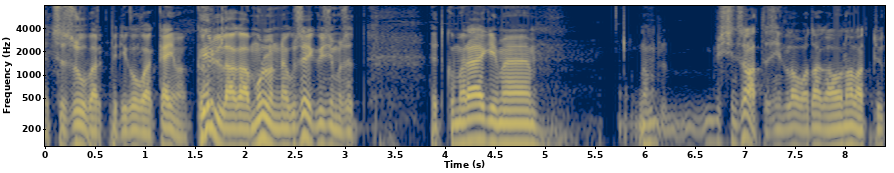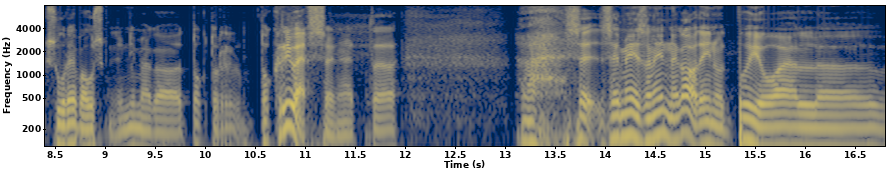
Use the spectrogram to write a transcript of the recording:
et see suuvärk pidi kogu aeg käima, küll aga mul on nagu see küsimus, et, et kui me räägime, noh, mis siin salata, siin laua taga on alati üks suur ebausk nimega doktor, Doc Rivers on ju, et äh, see, see mees on enne ka teinud põhjooajal äh,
